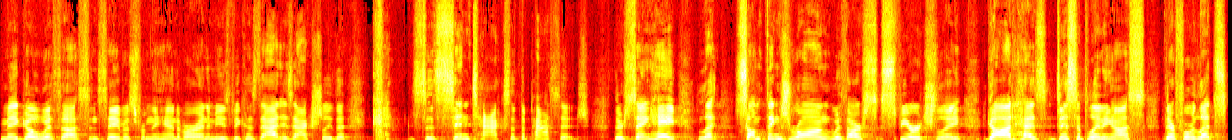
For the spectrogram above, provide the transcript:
may go with us and save us from the hand of our enemies because that is actually the, the syntax of the passage. They're saying, hey, let, something's wrong with our spiritually. God has disciplining us. Therefore, let's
